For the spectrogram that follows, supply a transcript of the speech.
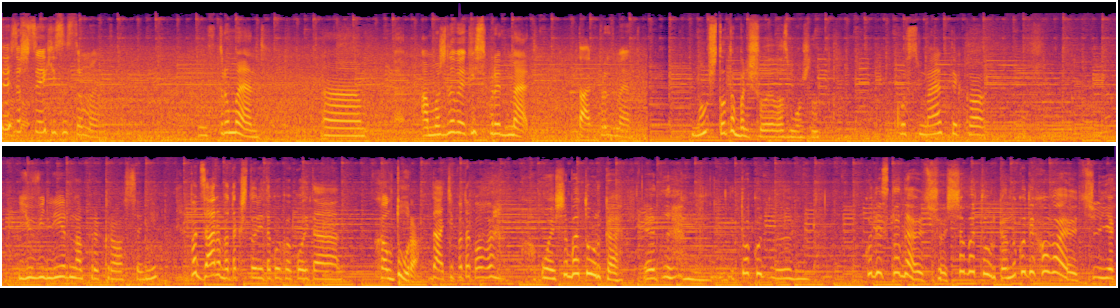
що це якийсь інструмент. Інструмент. А, а можливо, якийсь предмет. Так, предмет. Ну, что-то большое, возможно. Косметика, ювелірна прикраса, ні? Подзаработок, что ли, такой какой-то. Халтура. Да, типа такого. Ой, шабатурка. Е, е, То куди, е, куди складають щось? Шабатурка, ну куди ховають що- як,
